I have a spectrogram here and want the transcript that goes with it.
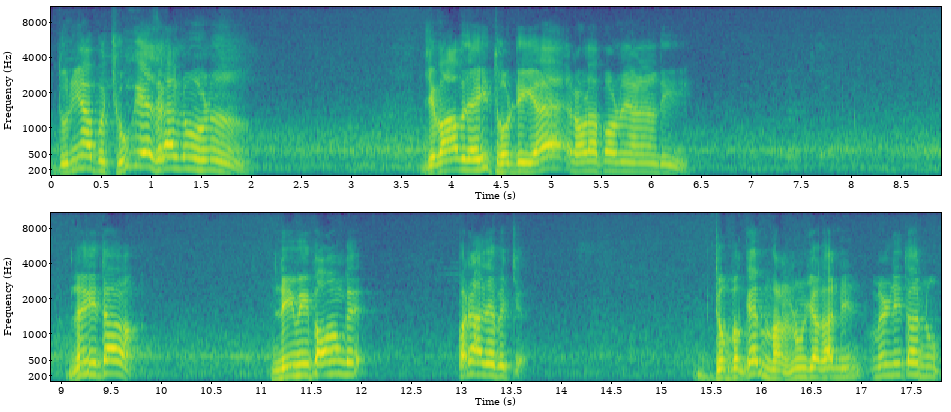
ਦੁਨੀਆ ਪੁੱਛੂਗੀ ਇਸ ਗੱਲ ਨੂੰ ਹੁਣ। ਜਵਾਬਦੇਹੀ ਤੁਹਾਡੀ ਹੈ ਰੌਲਾ ਪਾਉਣੇ ਵਾਲਿਆਂ ਦੀ। ਨਹੀਂ ਤਾਂ ਨੀਵੀਂ ਪਾਉਂਗੇ ਪਰਾਂ ਦੇ ਵਿੱਚ। ਡੁੱਬ ਕੇ ਮਰਨ ਨੂੰ ਜਗ੍ਹਾ ਨਹੀਂ ਮਿਲਣੀ ਤੁਹਾਨੂੰ।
